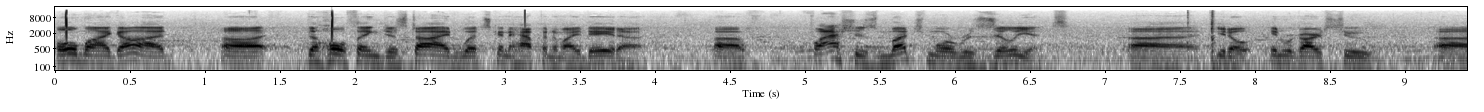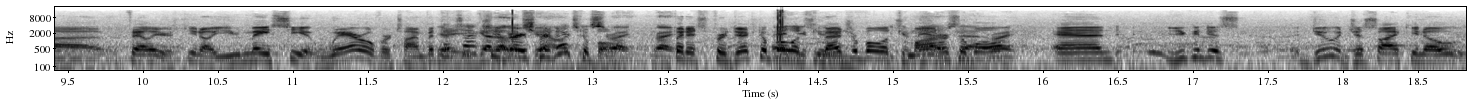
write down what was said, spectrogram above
oh my God, uh, the whole thing just died, what's going to happen to my data? Uh, Flash is much more resilient, uh, you know, in regards to uh, failures. You know, you may see it wear over time, but yeah, that's actually very predictable. Right, right. But it's predictable, it's can, measurable, it's monitorable, that, right. and you can just do it just like, you know,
